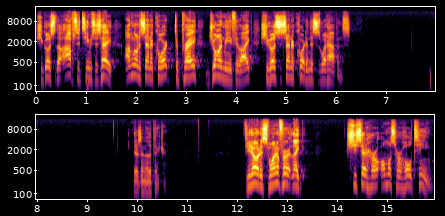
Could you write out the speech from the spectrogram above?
She goes to the opposite team, says, Hey, I'm going to center court to pray. Join me if you like. She goes to center court, and this is what happens. There's another picture. If you notice, one of her, like, she said her almost her whole team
